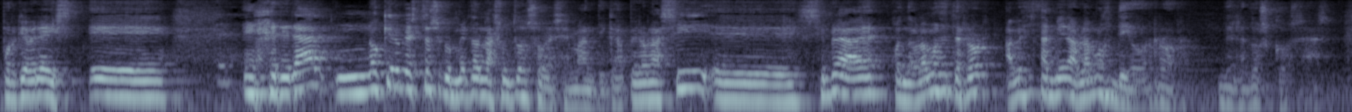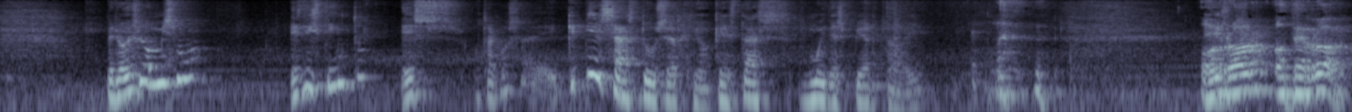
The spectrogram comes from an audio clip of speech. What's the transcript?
Porque veréis, eh, en general, no quiero que esto se convierta en un asunto sobre semántica, pero aún así, eh, siempre cuando hablamos de terror, a veces también hablamos de horror, de las dos cosas. Pero es lo mismo, es distinto, es otra cosa. ¿Qué piensas tú, Sergio, que estás muy despierto hoy? ¿Horror o terror?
